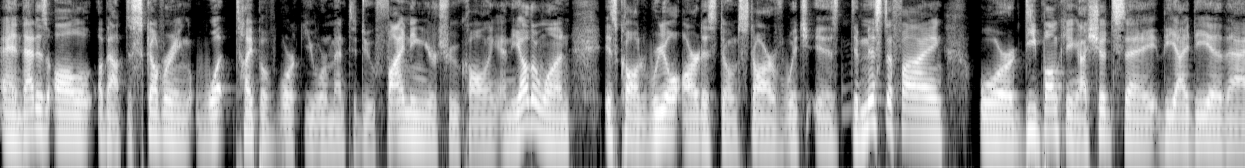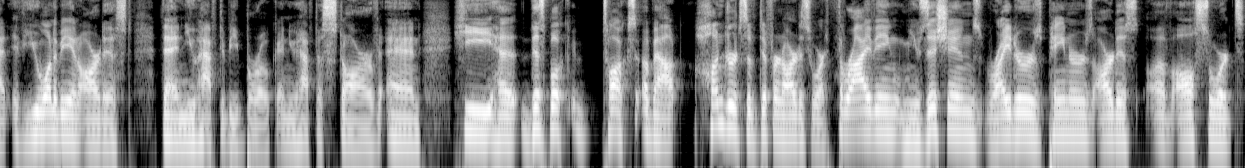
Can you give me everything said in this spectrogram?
and that is all about discovering what type of work you were meant to do, finding your true calling. And the other one is called Real Artists Don't Starve, which is demystifying or debunking, I should say, the idea that if you want to be an artist, then you have to be broke and you have to starve. And he has this book talks about hundreds of different artists who are thriving, musicians, writers, painters, artists of all sorts.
